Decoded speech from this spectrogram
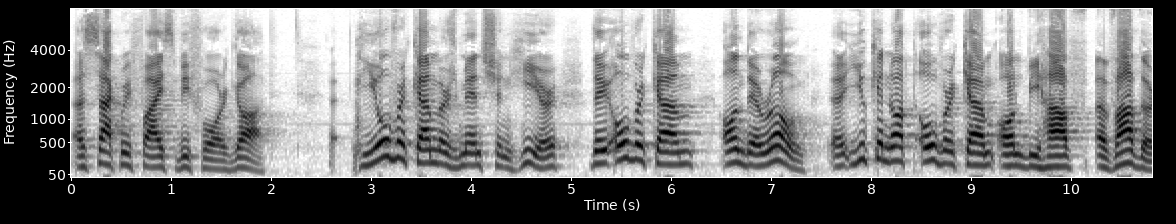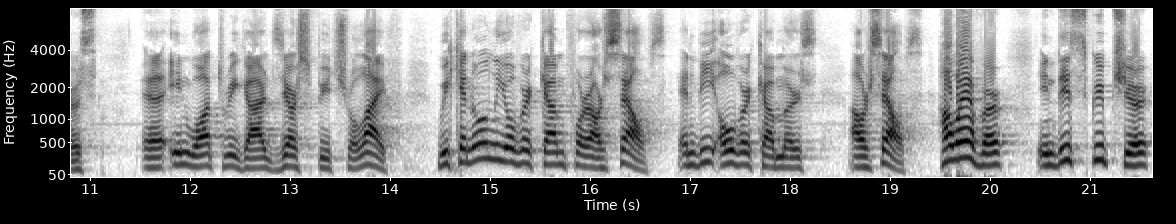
a sacrifice before God. The overcomers mentioned here, they overcome on their own uh, you cannot overcome on behalf of others uh, in what regards your spiritual life. We can only overcome for ourselves and be overcomers ourselves. However, in this scripture,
